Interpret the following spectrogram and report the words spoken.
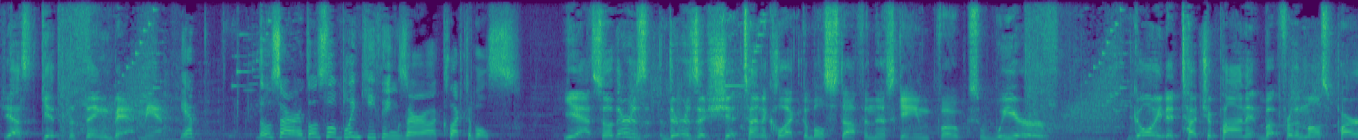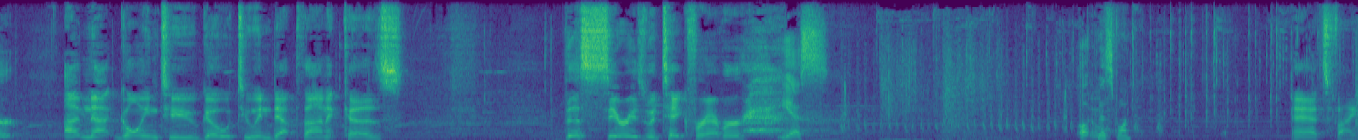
Just get the thing, Batman. Yep. Those are those little blinky things are uh, collectibles. Yeah, so there's there's a shit ton of collectible stuff in this game, folks. We're going to touch upon it, but for the most part, I'm not going to go too in depth on it because this series would take forever. Yes. Oh, missed one. That's fine.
